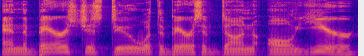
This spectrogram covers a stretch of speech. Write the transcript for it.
and the Bears just do what the Bears have done all year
